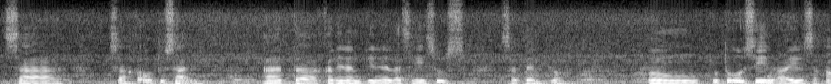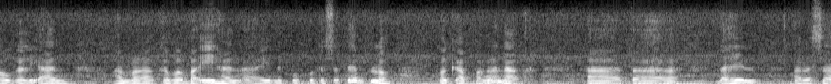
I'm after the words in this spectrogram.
sa sa kautusan at ah, kanilang dinala si Jesus sa templo. Kung tutuusin ayon sa kaugalian, ang mga kababaihan ay nagpupunta sa templo pagkapanganak at ah, dahil para sa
